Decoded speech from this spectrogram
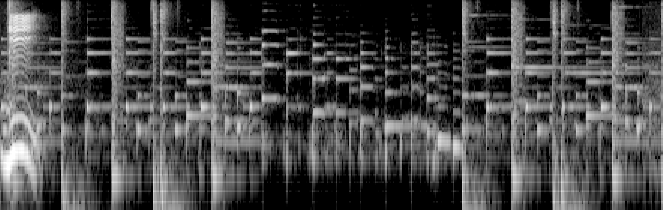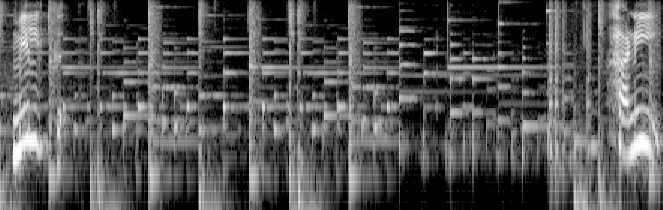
ghee milk. Honey.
